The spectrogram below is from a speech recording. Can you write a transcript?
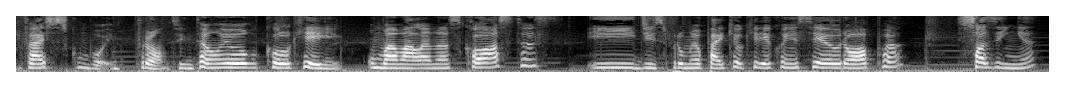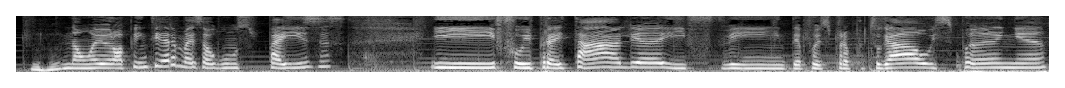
Vai de comboio. Pronto. Então eu coloquei uma mala nas costas e disse pro meu pai que eu queria conhecer a Europa sozinha, não a Europa inteira, mas alguns países. E fui para Itália e vim depois para Portugal, Espanha.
